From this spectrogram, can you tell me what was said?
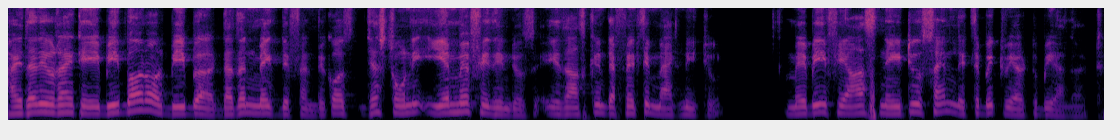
either you write AB bar or B bar, doesn't make difference because just only EMF is induced. Is asking definitely magnitude. Maybe if you ask negative sign, little bit we have to be alert.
